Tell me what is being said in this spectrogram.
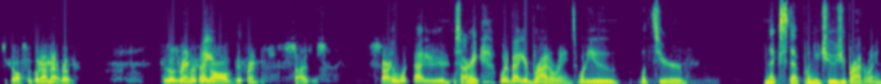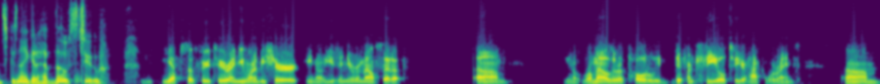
so you could also go down that road because those reins come in your, all different sizes. Sorry. And what about your sorry? What about your bridle reins? What do you? What's your next step when you choose your bridle reins? Because now you got to have those too. Yep. So for your two rein, you want to be sure you know using your Romal setup. Um, you know, Romals are a totally different feel to your Hackamore reins. Um,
